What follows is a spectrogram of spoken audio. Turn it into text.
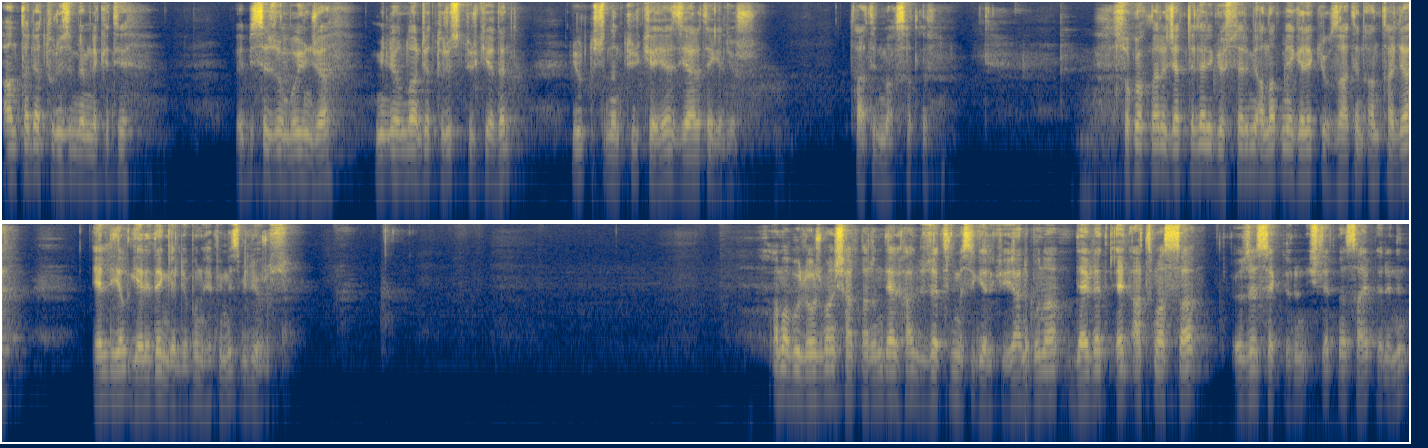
Antalya turizm memleketi ve bir sezon boyunca milyonlarca turist Türkiye'den, yurt dışından Türkiye'ye ziyarete geliyor. Tatil maksatlı. Sokakları, caddeleri, gösterimi anlatmaya gerek yok. Zaten Antalya 50 yıl geriden geliyor. Bunu hepimiz biliyoruz. Ama bu lojman şartlarının derhal düzeltilmesi gerekiyor. Yani buna devlet el atmazsa özel sektörün, işletme sahiplerinin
